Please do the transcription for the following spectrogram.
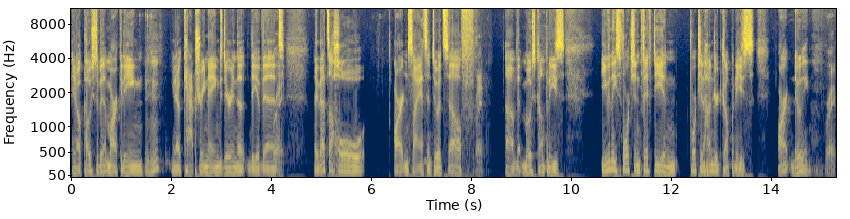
you know, post-event marketing, mm-hmm. you know, capturing names during the the event. Right. Like that's a whole art and science into itself Right. Um, that most companies, even these Fortune 50 and Fortune 100 companies aren't doing. Right.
